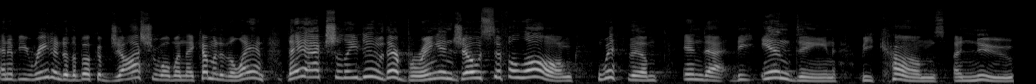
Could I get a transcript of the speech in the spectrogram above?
And if you read into the book of Joshua, when they come into the land, they actually do. They're bringing Joseph along with them in that. The ending becomes a new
